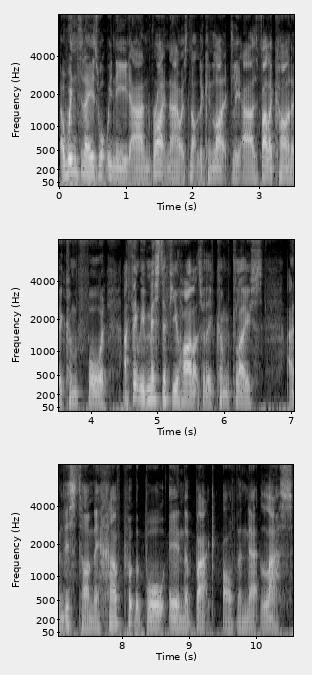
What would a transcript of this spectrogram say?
A win today is what we need, and right now it's not looking likely as Vallecano come forward. I think we've missed a few highlights where they've come close, and this time they have put the ball in the back of the net. Lass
